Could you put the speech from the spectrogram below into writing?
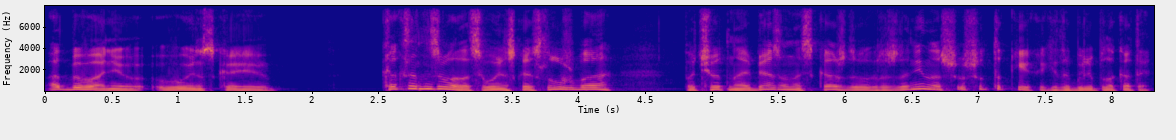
отбыванию воинской... Как это называлось? Воинская служба, почетная обязанность каждого гражданина. Что, такие какие-то были плакаты.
